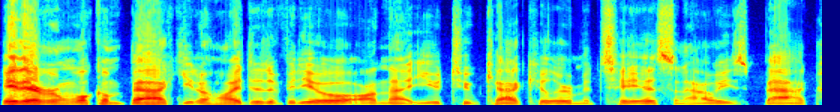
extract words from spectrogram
Hey there everyone, welcome back. You know how I did a video on that YouTube cat killer Matias and how he's back?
